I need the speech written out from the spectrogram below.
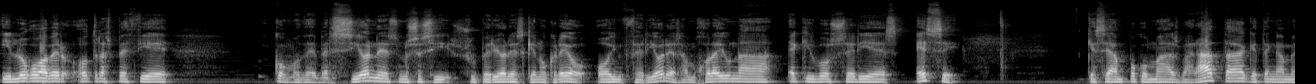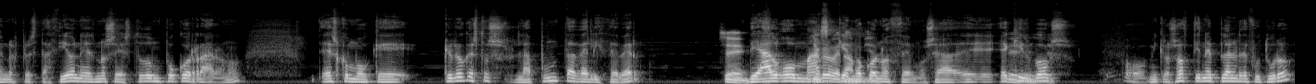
y luego va a haber otra especie como de versiones, no sé si superiores que no creo, o inferiores. A lo mejor hay una Xbox Series S que sea un poco más barata, que tenga menos prestaciones, no sé, es todo un poco raro, ¿no? Es como que creo que esto es la punta del iceberg de algo más que, no conocemos. O sea, eh, Xbox o Microsoft tiene planes de futuro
